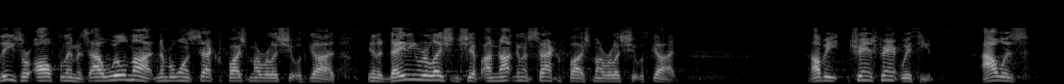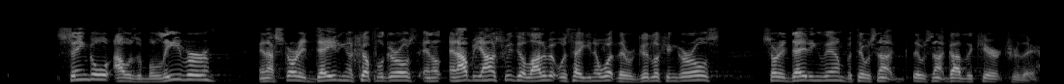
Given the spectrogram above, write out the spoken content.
these are off limits. I will not, number one, sacrifice my relationship with God. In a dating relationship, I'm not going to sacrifice my relationship with God. I'll be transparent with you. I was single, I was a believer, and I started dating a couple of girls, and, and I'll be honest with you, a lot of it was, hey, you know what? They were good looking girls. Started dating them, but there was not, there was not godly character there.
